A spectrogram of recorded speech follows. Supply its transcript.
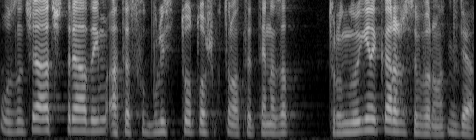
означава, че трябва да има... А те с футболисти, то точно като те, те назад трудно да ги накараш да се върнат. Да.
